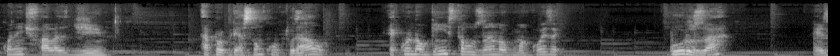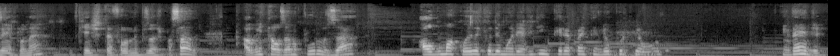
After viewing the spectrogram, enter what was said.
Quando a gente fala de apropriação cultural, é quando alguém está usando alguma coisa por usar. Exemplo, né? Que a gente até falou no episódio passado. Alguém está usando por usar alguma coisa que eu demorei a vida inteira para entender o porquê eu uso. Entende?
